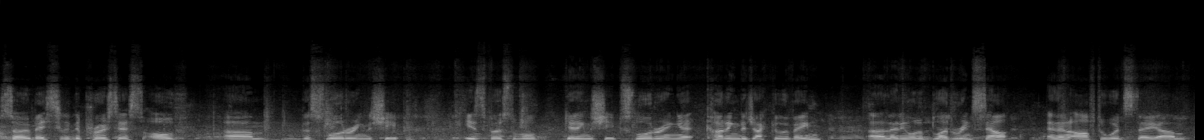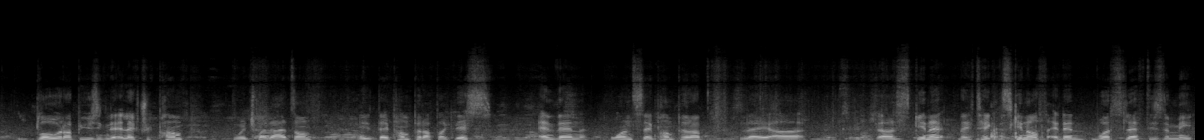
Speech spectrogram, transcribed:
So basically the process of um, the slaughtering the sheep is first of all getting the sheep, slaughtering it, cutting the jugular vein, uh, letting all the blood rinse out, and then afterwards they um, blow it up using the electric pump, which my dad's on. They pump it up like this, and then once they pump it up, they uh, uh, skin it. They take the skin off, and then what's left is the meat.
